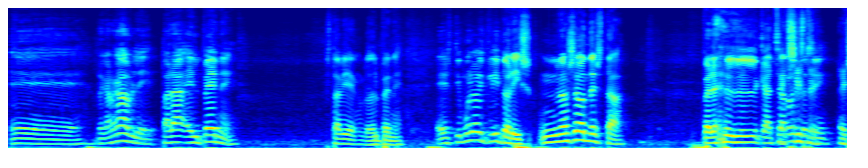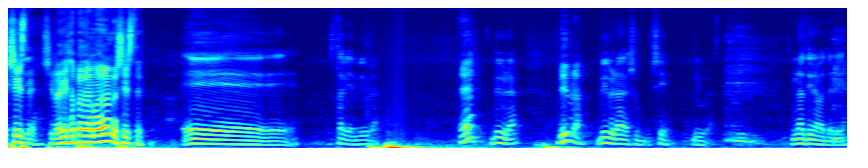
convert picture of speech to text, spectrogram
Eh, recargable para el pene. Está bien, lo del pene. Estimula el clítoris. No sé dónde está. Pero el cacharro Existe. este sí. Existe. Sí. Si lo dice Pedro Melón, existe. Eh, está bien, vibra. ¿Eh? Vibra. Vibra. Vibra, es un- sí, vibra. No tiene batería.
